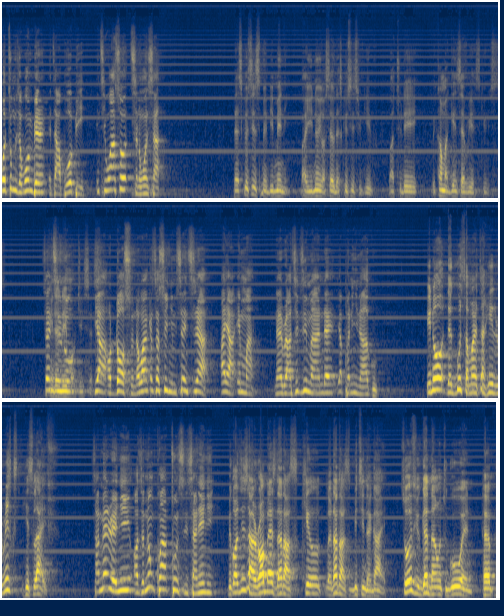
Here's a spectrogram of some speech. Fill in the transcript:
bɔtum dze wɔn bir dze aboɔ bi nti wɔn aso tene wɔn nsa The excuses may be many, but you know yourself the excuses you give. But today, we come against every excuse. In the name of Jesus. bi a ɔdɔɔso na wankasa so nyim sɛ a ayɛ ima na awurade di ma ndɛ yɛpa ne nyinaa gu You know, the Good Samaritan, he risked his life samaria nyi ɔdze ne nkwa to nsinsane nyi because these are robbers that has killed, that has beaten the guy. So if you get down to go and help,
